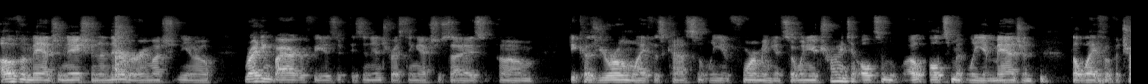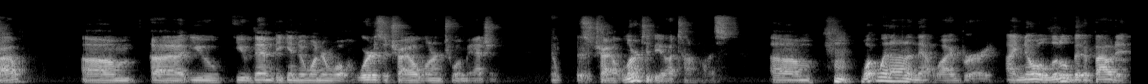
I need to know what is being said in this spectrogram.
of imagination, and they're very much, you know, writing biography is, is an interesting exercise um, because your own life is constantly informing it. So when you're trying to ultimate, ultimately imagine the life of a child, um, uh, you you then begin to wonder, well, where does a child learn to imagine? Does a child learn to be autonomous? Um, hmm, what went on in that library? I know a little bit about it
